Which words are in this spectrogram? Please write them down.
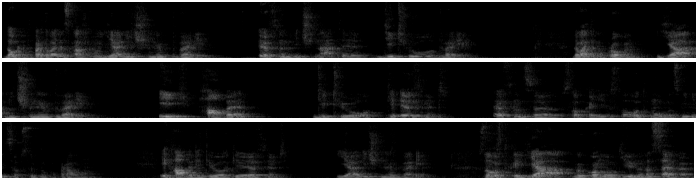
Добре, тепер давайте скажемо, я відчинив двері. Öffnen – відчинати, die двері. Давайте попробуємо. Я відчинив двері. Ich habe die Tür geöffnet. Öffnen – це слабке дієслово, тому воно змінюється абсолютно по правилам. Ich habe die Tür geöffnet. Я відчинив двері. Знову ж таки, я виконував дію не на себе.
